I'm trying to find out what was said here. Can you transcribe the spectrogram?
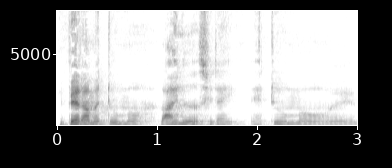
Vi beder dig om, at du må vejlede os i dag, at du må øh,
